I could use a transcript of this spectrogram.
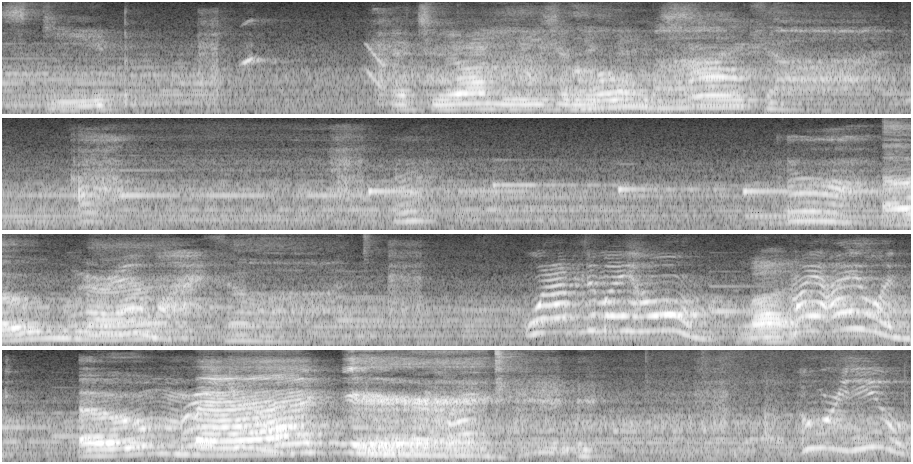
Skip. At your own leisurely Oh pace. my god. Ah. Oh Where home? What? My island. Oh my god. Who are you?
